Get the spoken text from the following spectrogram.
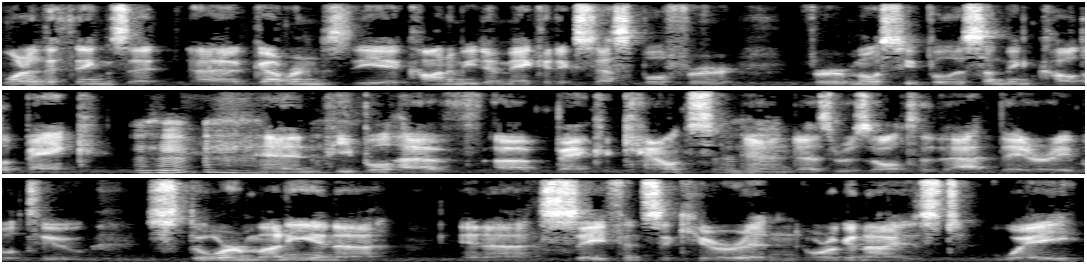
one of the things that uh, governs the economy to make it accessible for for most people is something called a bank, mm-hmm. and people have uh, bank accounts, mm-hmm. and as a result of that, they are able to store money in a in a safe and secure and organized way,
